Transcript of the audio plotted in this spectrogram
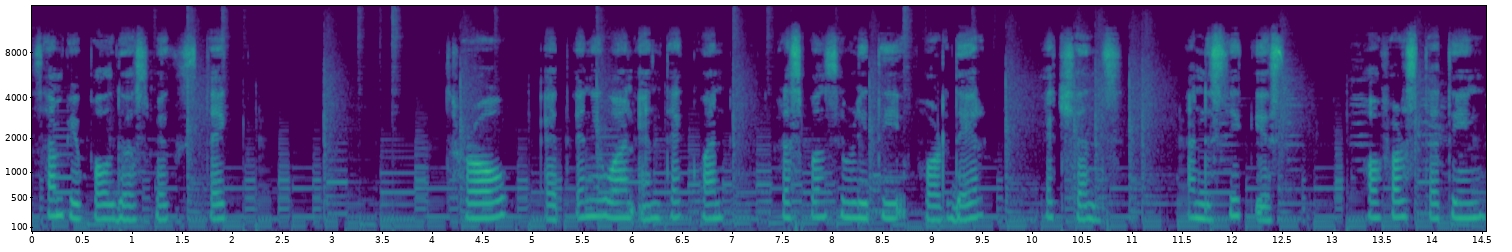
Some people does mistake throw at anyone and take one responsibility for their actions, and the sick is overstating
